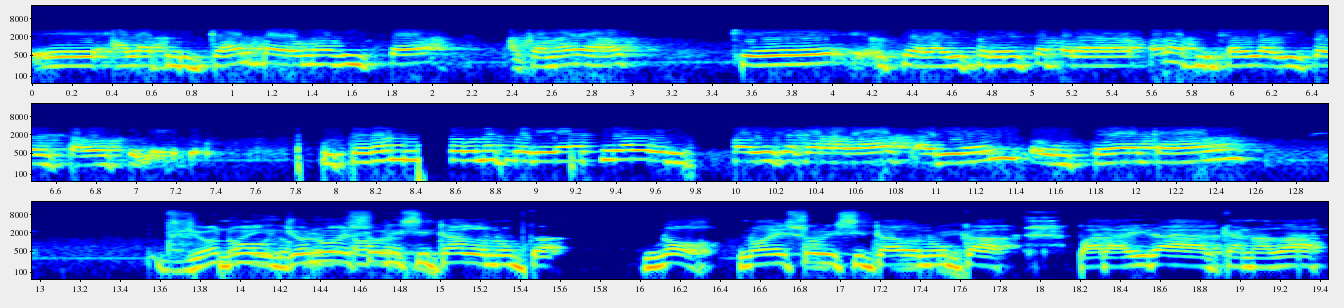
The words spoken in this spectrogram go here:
eh, al aplicar para una visa a Canadá que, o sea, la diferencia para, para aplicar la visa de Estados Unidos. ¿Usted ha tenido una experiencia en la visa Canadá, Ariel? ¿O usted acaba? Yo no, yo no he solicitado nunca. No, no he solicitado nunca para ir a Canadá.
